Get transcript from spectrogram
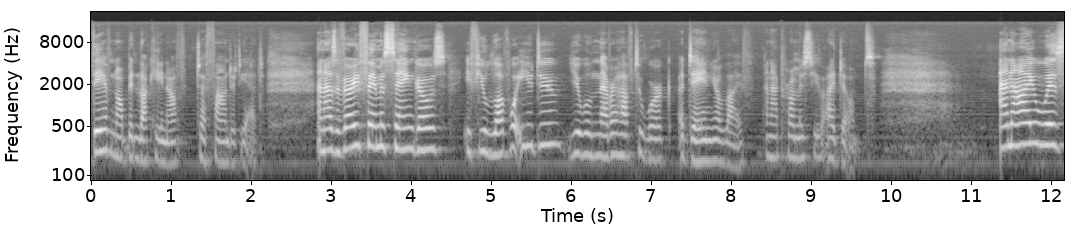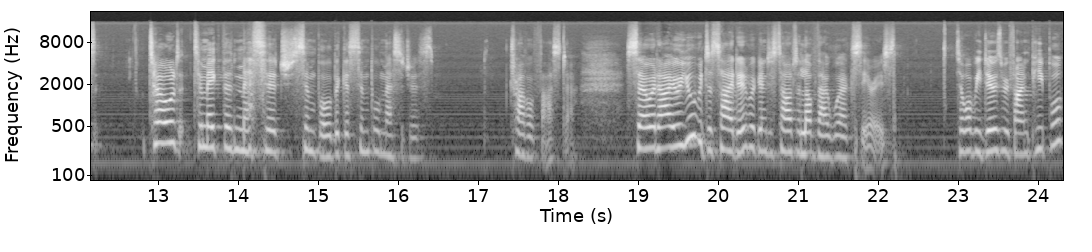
they have not been lucky enough to have found it yet. And as a very famous saying goes, if you love what you do, you will never have to work a day in your life. And I promise you, I don't. And I was told to make the message simple because simple messages travel faster. So at IOU, we decided we're going to start a Love Thy Work series. So what we do is we find people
